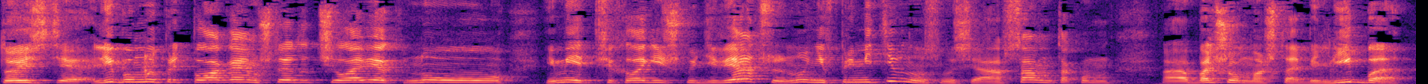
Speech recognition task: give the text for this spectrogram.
То есть, э, либо мы предполагаем, что этот человек, ну, имеет психологическую девиацию, ну, не в примитивном смысле, а в самом таком а, большом масштабе, либо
